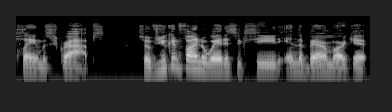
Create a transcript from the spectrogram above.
playing with scraps. So if you can find a way to succeed in the bear market,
